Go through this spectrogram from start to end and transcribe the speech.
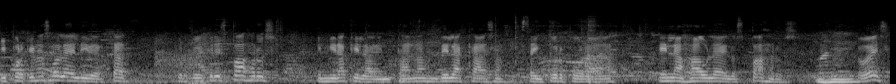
¿Y por qué nos habla de libertad? Porque hay tres pájaros y mira que la ventana de la casa está incorporada en la jaula de los pájaros. ¿Lo ves?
